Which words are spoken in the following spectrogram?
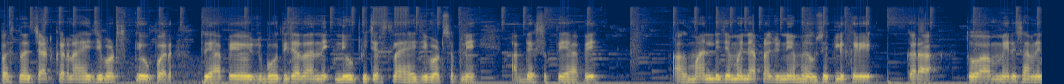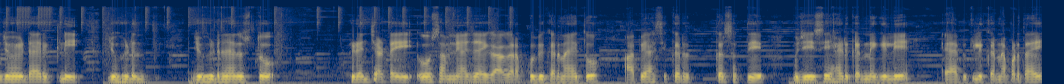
पर्सनल चैट करना है जी व्हाट्सअप के ऊपर तो यहाँ पे बहुत ही ज़्यादा न्यू फीचर्स लाया है जी व्हाट्सअप ने आप देख सकते हैं यहाँ पे। अगर मान लीजिए मैंने अपना जो नेम है, उसे क्लिक करे, करा तो आप मेरे सामने जो है डायरेक्टली जो हिडन जो हिडन है दोस्तों हिडन चैट है, वो सामने आ जाएगा। अगर आपको भी करना है तो आप यहाँ से कर कर सकते हैं। मुझे इसे हेड करने के लिए ऐप पे क्लिक करना पड़ता है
